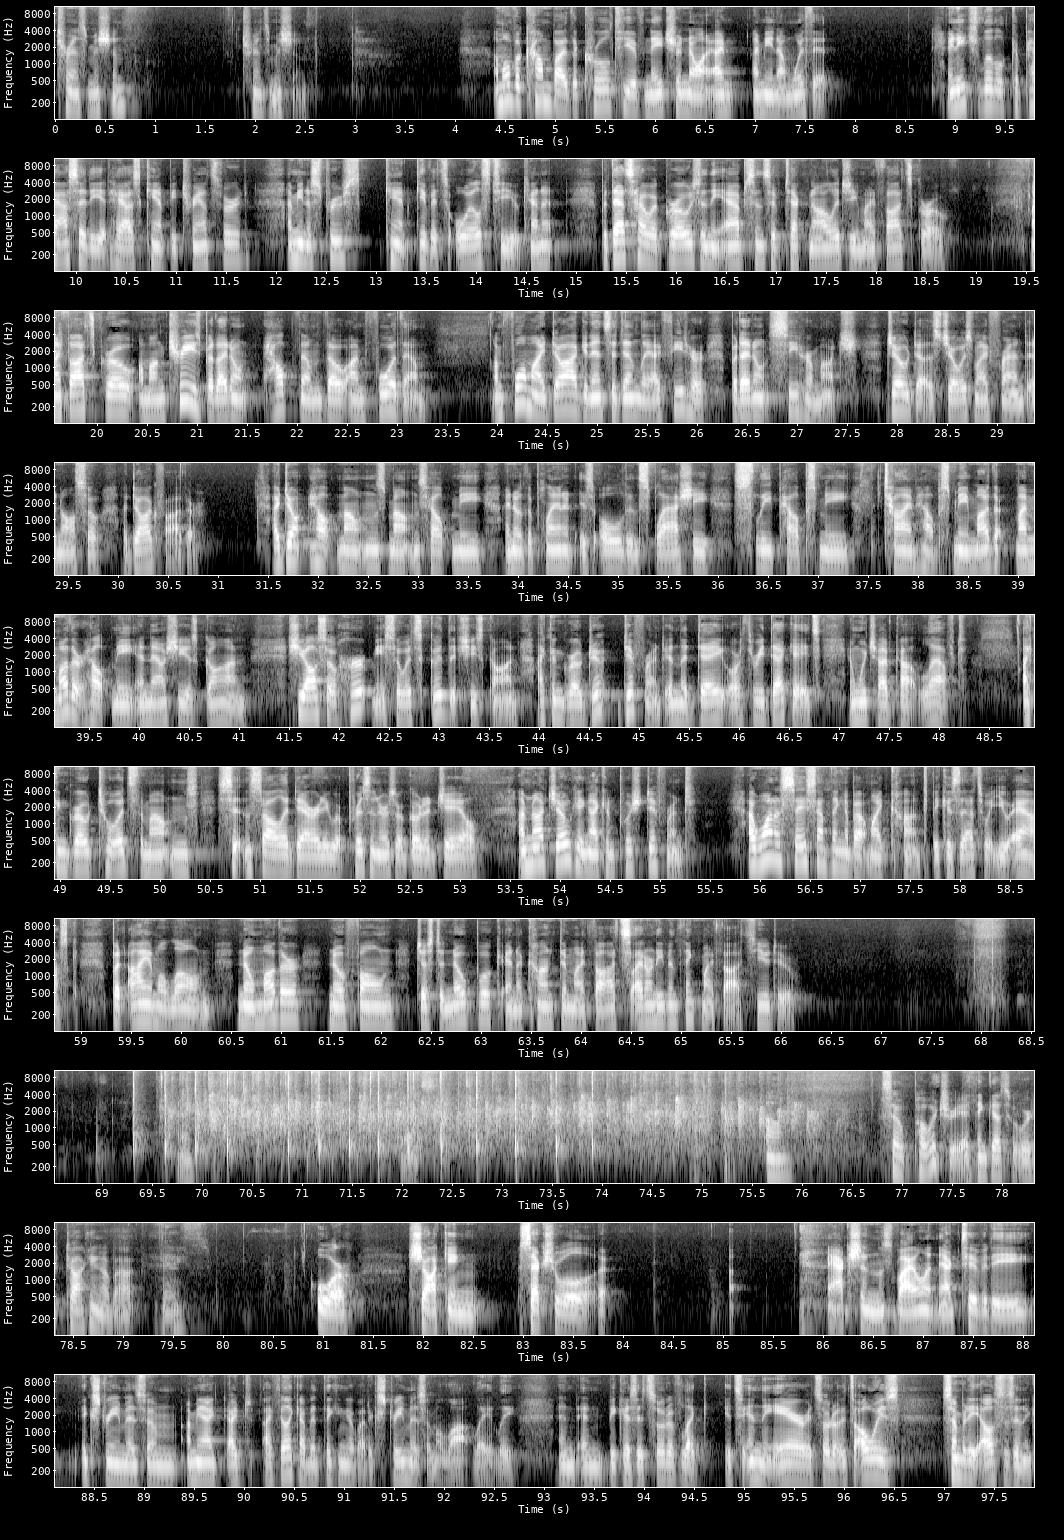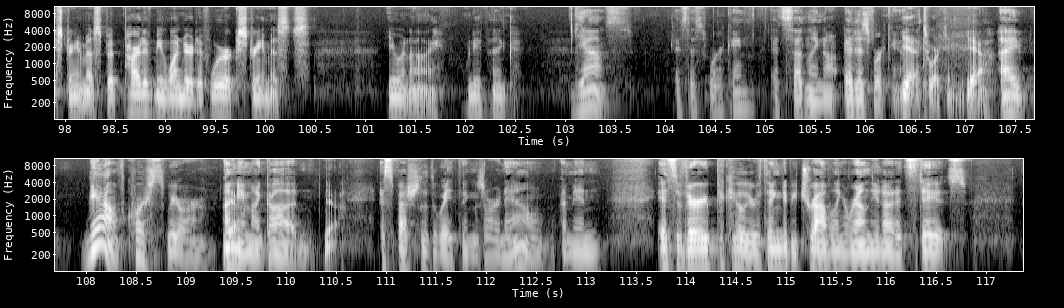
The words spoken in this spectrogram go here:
Transmission, transmission. I'm overcome by the cruelty of nature. No, I, I mean, I'm with it. And each little capacity it has can't be transferred. I mean, a spruce can't give its oils to you, can it? But that's how it grows in the absence of technology. My thoughts grow. My thoughts grow among trees, but I don't help them, though I'm for them. I'm for my dog, and incidentally, I feed her, but I don't see her much. Joe does. Joe is my friend and also a dog father. I don't help mountains, mountains help me. I know the planet is old and splashy. Sleep helps me, time helps me. Mother, my mother helped me, and now she is gone. She also hurt me, so it's good that she's gone. I can grow di- different in the day or three decades in which I've got left. I can grow towards the mountains, sit in solidarity with prisoners, or go to jail. I'm not joking, I can push different. I want to say something about my cunt because that's what you ask, but I am alone. No mother, no phone, just a notebook and a cunt in my thoughts. I don't even think my thoughts, you do. Okay. Thanks. Um, so, poetry, I think that's what we're talking about. Yes. Or shocking sexual uh, actions, violent activity, extremism. I mean, I, I, I, feel like I've been thinking about extremism a lot lately, and, and because it's sort of like it's in the air. It's sort of it's always somebody else is an extremist, but part of me wondered if we're extremists, you and I. What do you think? Yes. Is this working? It's suddenly not. It is working. Yeah, it's working. Yeah. I. Yeah, of course we are. I Yeah. mean, my God. Yeah. Especially the way things are now. I mean, it's a very peculiar thing to be traveling around the United States,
